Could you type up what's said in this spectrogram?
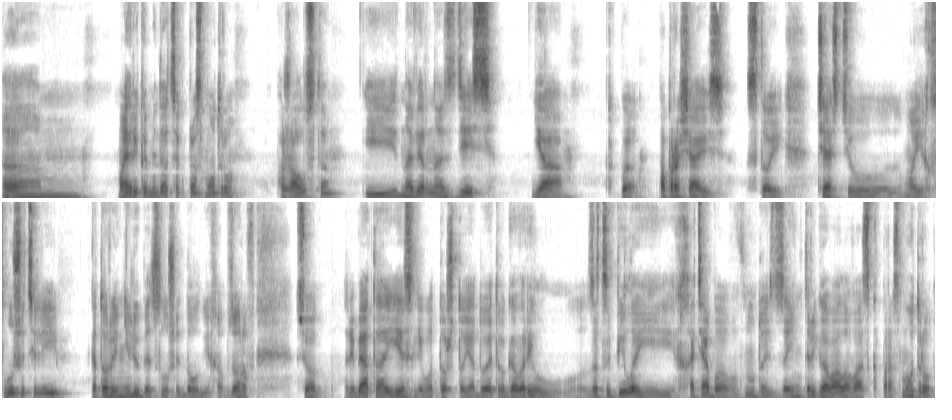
Моя рекомендация к просмотру, пожалуйста, и, наверное, здесь я как бы попрощаюсь с той частью моих слушателей, которые не любят слушать долгих обзоров. Все, ребята, если вот то, что я до этого говорил, зацепило и хотя бы, ну, то есть заинтриговало вас к просмотру,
